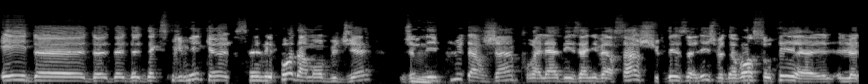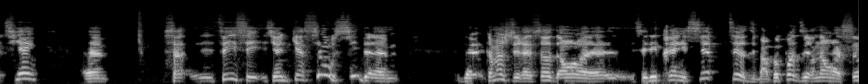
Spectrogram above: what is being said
et de, d'exprimer que ce n'est pas dans mon budget. Je hmm. n'ai plus d'argent pour aller à des anniversaires. Je suis désolé, je vais devoir sauter euh, le tien. Euh, c'est une question aussi de, comment je dirais ça? Donc, euh, c'est des principes. On dit, ben, on peut pas dire non à ça.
